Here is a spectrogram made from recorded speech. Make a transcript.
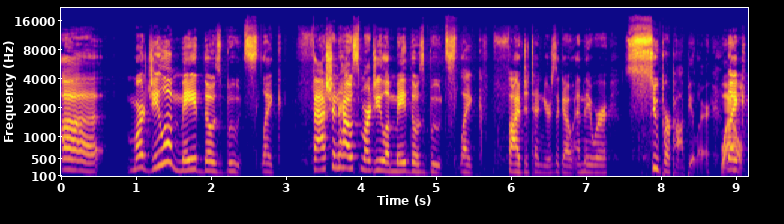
Uh, Margiela made those boots. Like Fashion House Margiela made those boots like five to ten years ago, and they were super popular. Wow. Like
